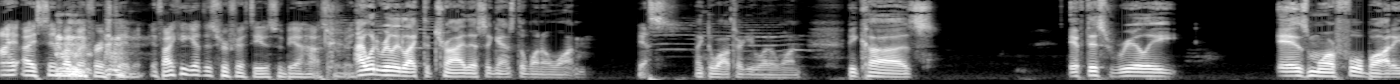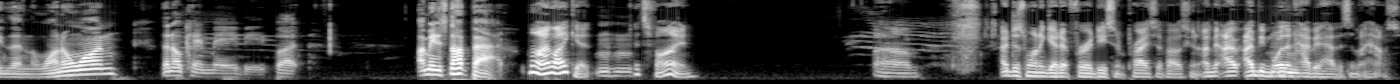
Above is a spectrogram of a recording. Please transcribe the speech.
I, I stand by my first statement. If I could get this for 50, this would be a Haas for me. I would really like to try this against the 101, yes. like the Wild Turkey 101, because if this really is more full body than the 101, then okay, maybe. But I mean, it's not bad. No, I like it. hmm It's fine. Um, I just want to get it for a decent price if I was gonna. I mean, I, I'd be more than Mhm. happy to have this in my house.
